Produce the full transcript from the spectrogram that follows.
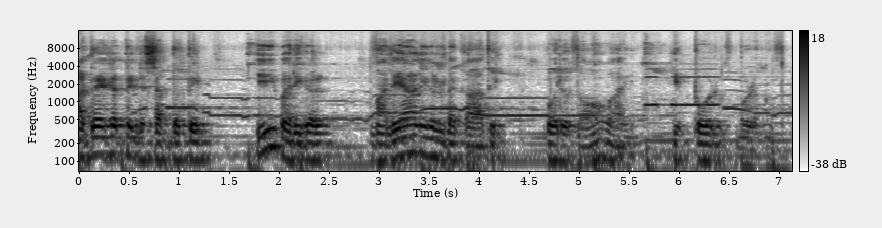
അദ്ദേഹത്തിന്റെ ശബ്ദത്തിൽ ഈ വരികൾ മലയാളികളുടെ കാതിൽ ഒരു നോവായി ഇപ്പോഴും മുഴങ്ങുന്നു.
